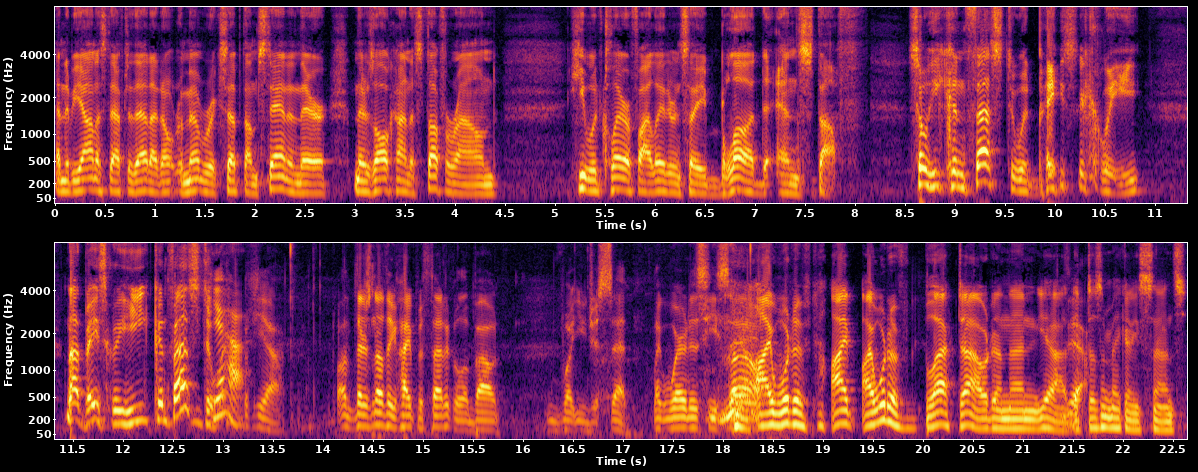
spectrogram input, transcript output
And to be honest, after that, I don't remember except I'm standing there and there's all kind of stuff around. He would clarify later and say blood and stuff. So he confessed to it basically. Not basically, he confessed to Yeah. it. yeah, Uh, There's nothing hypothetical about what you just said. Like, where does he say? I would have I I would have blacked out and then yeah, Yeah. that doesn't make any sense.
